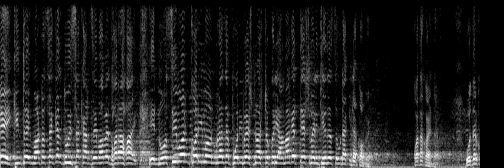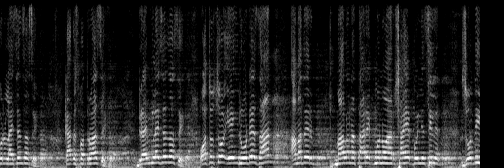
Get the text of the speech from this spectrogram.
নেই। কিন্তু এই মোটরসাইকেল দুই চাকার যেভাবে ধরা হয়, এই নসিমন, করিমন, ওরা যে পরিবেশ নষ্ট করি, আমাকে তেস মেরি থিয়ে দিয়েছে, ওটা কিটা কবে? কথা কয় না। ওদের কোনো লাইসেন্স আছে? কাগজপত্র আছে? ড্রাইভিং লাইসেন্স আছে? অথচ এই রোডে যান, আমাদের মাওলানা তারেক মনোয়ার সাহেব বলেছিলেন, যদি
